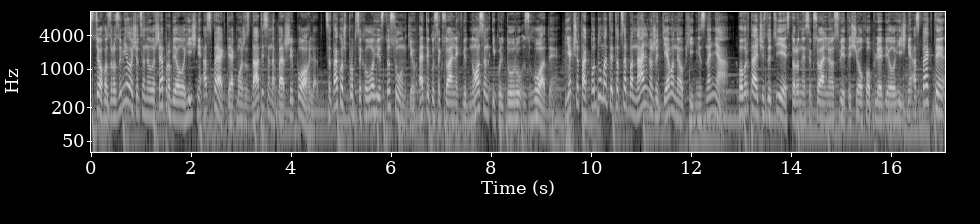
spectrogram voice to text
З цього зрозуміло, що це не лише про біологічні аспекти, як може здатися на перший погляд. Це також про психологію стосунків, етику сексуальних відносин і культуру згоди. Якщо так подумати, то це банально життєво необхідні знання. Повертаючись до тієї сторони сексуальної освіти, що охоплює біологічні аспекти,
